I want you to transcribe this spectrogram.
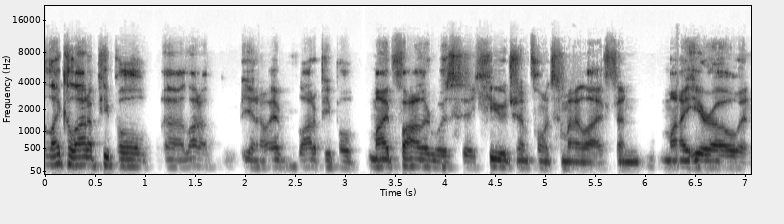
like a lot of people, uh, a lot of you know, a lot of people. My father was a huge influence in my life and my hero, and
